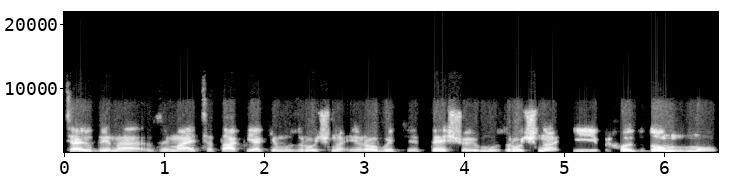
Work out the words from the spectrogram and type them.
ця людина займається так, як йому зручно, і робить те, що йому зручно, і приходить додому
